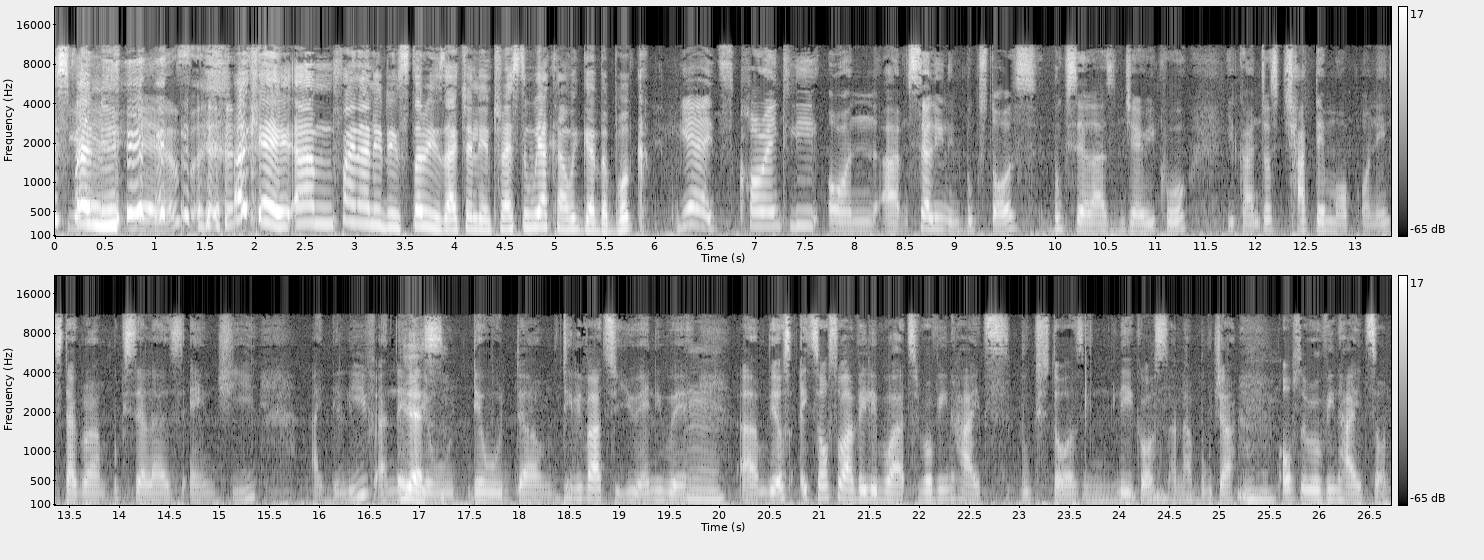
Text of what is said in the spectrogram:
it's funny. Yes. okay. Um. Finally, the story is actually interesting. Where can we get the book? Yeah, it's currently on um, selling in bookstores, booksellers in Jericho. You can just chat them up on Instagram, booksellers NG. I believe, and then Yes. they would they would um, deliver to you anywhere. Mm. Um, it's also available at Roving Heights bookstores in Lagos and Abuja. Mhm. Also, Roving Heights on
